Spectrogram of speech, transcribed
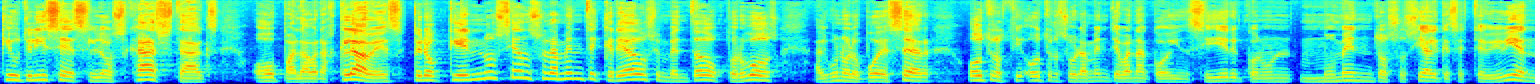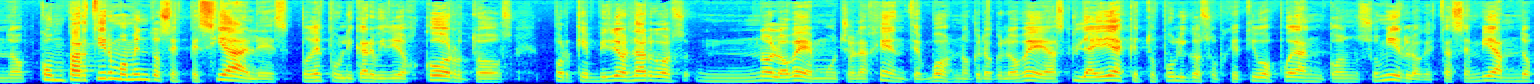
que utilices los hashtags o palabras claves, pero que no sean solamente creados o inventados por vos, alguno lo puede ser, otros, otros seguramente van a coincidir con un momento social que se esté viviendo. Compartir momentos especiales, podés publicar videos cortos, porque videos largos no lo ve mucho la gente, vos no creo que lo veas. La idea es que tus públicos objetivos puedan consumir lo que estás enviando,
